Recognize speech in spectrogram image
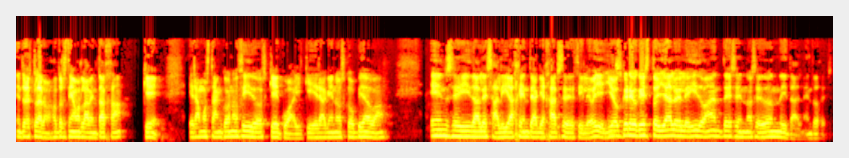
Entonces, claro, nosotros teníamos la ventaja que éramos tan conocidos que cualquiera que nos copiaba, enseguida le salía gente a quejarse, decirle, oye, yo creo que esto ya lo he leído antes en no sé dónde y tal. Entonces,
